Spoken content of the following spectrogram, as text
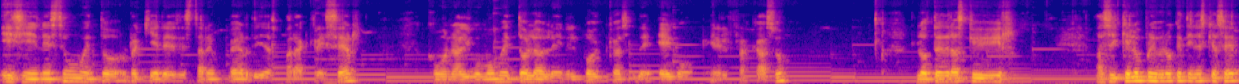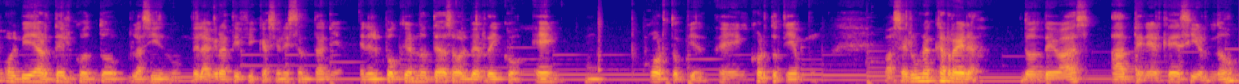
Y si en este momento requieres estar en pérdidas para crecer, como en algún momento lo hablé en el podcast de Ego en el fracaso, lo tendrás que vivir. Así que lo primero que tienes que hacer, olvidarte del cortoplacismo, de la gratificación instantánea. En el póker no te vas a volver rico en corto, en corto tiempo. Va a ser una carrera donde vas a tener que decir no,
